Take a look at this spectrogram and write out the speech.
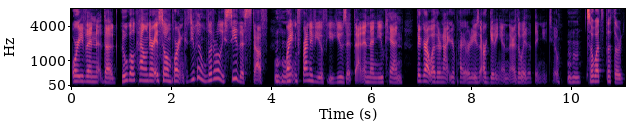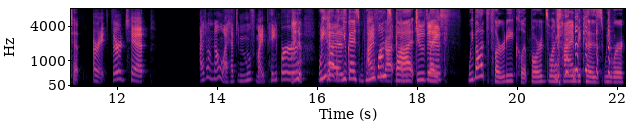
or even the Google Calendar is so important because you can literally see this stuff Mhm. right in front of you if you use it then and then you can figure out whether or not your priorities are getting in there the way that they need to. Mhm. So what's the third tip? All right, third tip. I don't know. I have to move my paper. We have you guys. We I once forgot how to bought do this. like we bought 30 clipboards one time because we were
